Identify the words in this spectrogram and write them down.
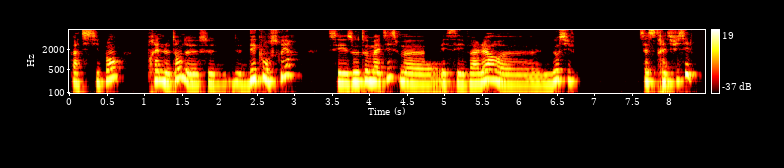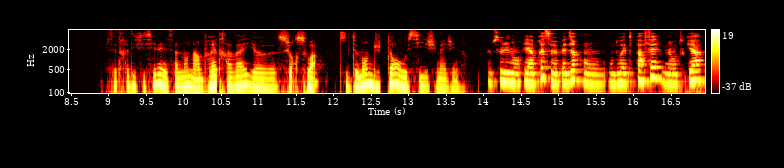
participants prennent le temps de, se, de déconstruire ces automatismes euh, et ces valeurs euh, nocives. Ça, c'est très difficile. C'est très difficile et ça demande un vrai travail euh, sur soi qui demande du temps aussi, j'imagine. Absolument. Et après, ça ne veut pas dire qu'on doit être parfait, mais en tout cas,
